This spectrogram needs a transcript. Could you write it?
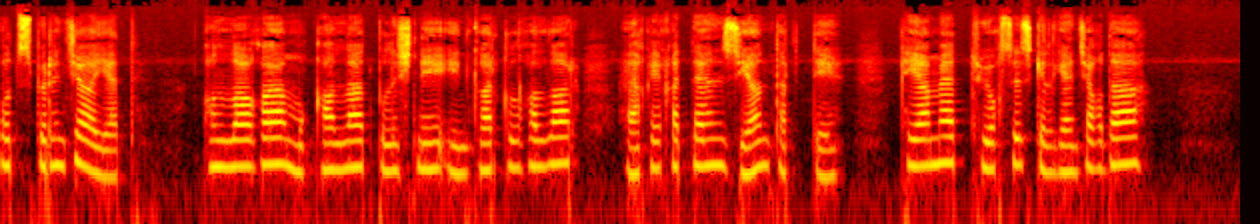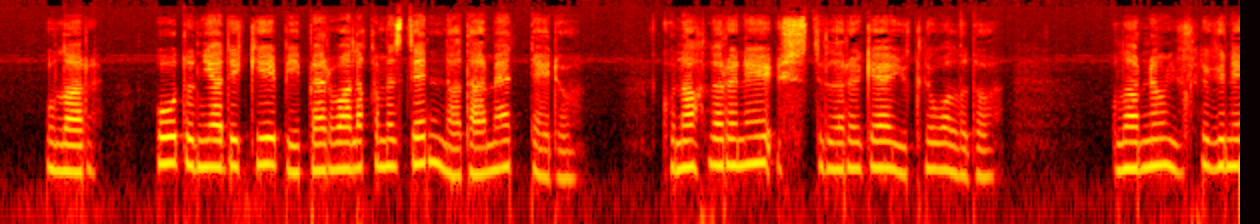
31-нчы аят. Аллаһка мукаллат булышны инкар кылганлар хакыйкаттан зыян тартты. Қиямет туюксыз келген чагда u dunyodagi beparvoligimizdan nadomat deydi gunohlarini ustilariga yuklab oladi ularning yukligini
